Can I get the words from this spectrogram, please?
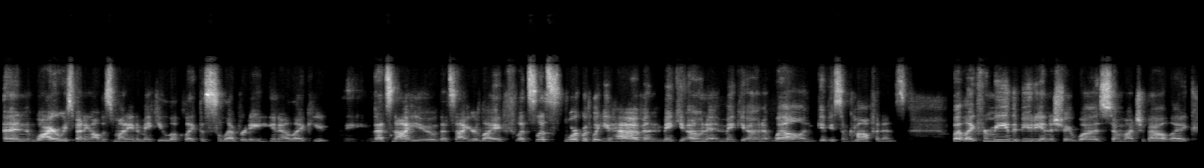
And why are we spending all this money to make you look like the celebrity? You know, like you, that's not you that's not your life let's let's work with what you have and make you own it and make you own it well and give you some confidence but like for me the beauty industry was so much about like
